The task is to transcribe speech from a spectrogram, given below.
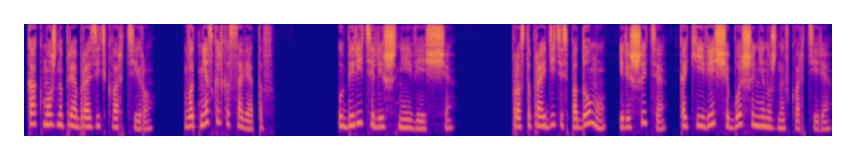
Как можно преобразить квартиру? Вот несколько советов. Уберите лишние вещи. Просто пройдитесь по дому и решите, какие вещи больше не нужны в квартире.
